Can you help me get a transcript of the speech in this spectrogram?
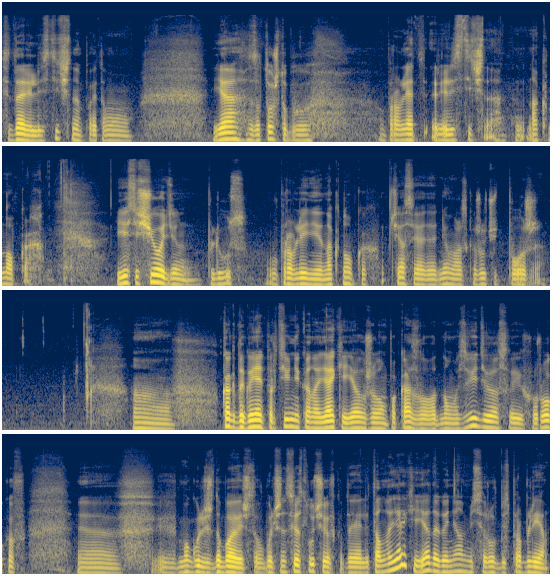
всегда реалистично, поэтому я за то, чтобы управлять реалистично на кнопках. Есть еще один плюс в управлении на кнопках. Сейчас я о нем расскажу чуть позже. Как догонять противника на яке, я уже вам показывал в одном из видео своих уроков. Э, могу лишь добавить, что в большинстве случаев, когда я летал на яке, я догонял мессеров без проблем,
